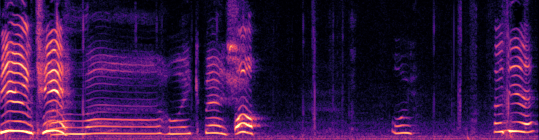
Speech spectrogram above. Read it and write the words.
Pinky. Allahu Ekber. O. Oy. Hadi.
